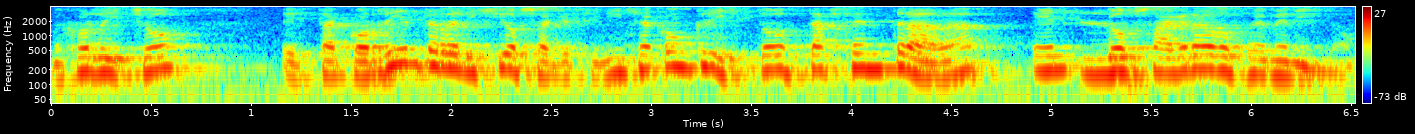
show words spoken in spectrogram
Mejor dicho, esta corriente religiosa que se inicia con Cristo está centrada en lo sagrado femenino.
